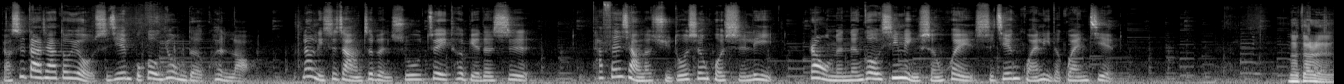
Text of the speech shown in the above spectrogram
表示大家都有时间不够用的困扰。廖理事长这本书最特别的是，他分享了许多生活实例，让我们能够心领神会时间管理的关键。那当然，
